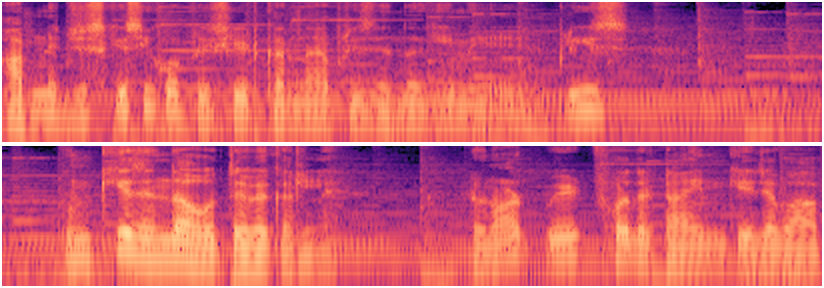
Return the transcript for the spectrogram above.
آپ نے جس کسی کو اپریسیٹ کرنا ہے اپنی زندگی میں پلیز ان کے زندہ ہوتے ہوئے کر لیں۔ Do not wait for the time کہ جب آپ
